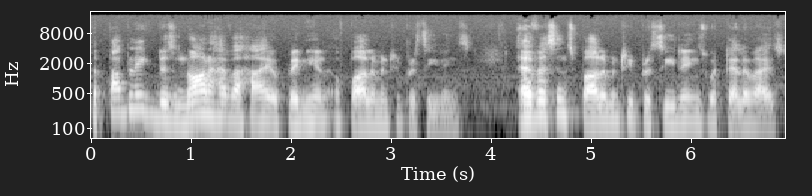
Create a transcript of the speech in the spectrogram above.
the public does not have a high opinion of parliamentary proceedings. Ever since parliamentary proceedings were televised,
